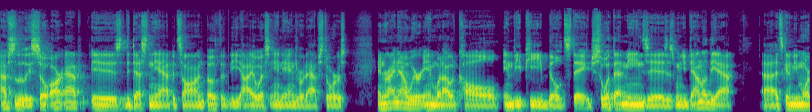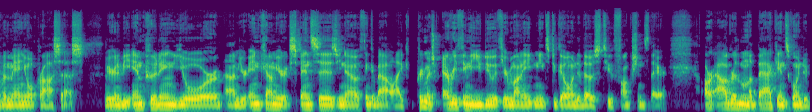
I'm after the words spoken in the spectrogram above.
Absolutely. So our app is the Destiny app. It's on both of the iOS and Android app stores. And right now we're in what I would call MVP build stage. So what that means is, is when you download the app, uh, it's going to be more of a manual process. You're going to be inputting your um, your income, your expenses. You know, think about like pretty much everything that you do with your money needs to go into those two functions there. Our algorithm on the back end is going to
